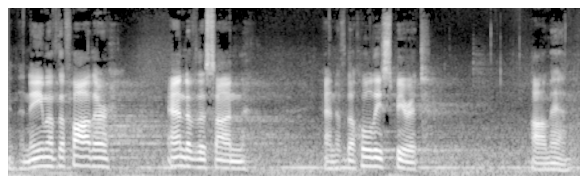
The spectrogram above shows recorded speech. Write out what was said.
In the name of the Father, and of the Son, and of the Holy Spirit. Amen.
